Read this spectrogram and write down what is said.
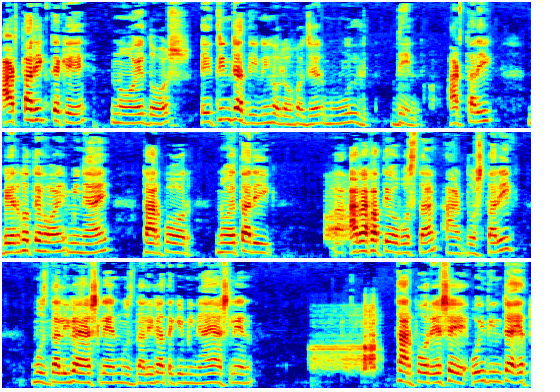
আট তারিখ থেকে নয় দশ, এই তিনটা দিনই হলো হজের মূল দিন। আট তারিখ বের হতে হয় মিনায়, তারপর নয় তারিখ আরাফাতে অবস্থান, আর দশ তারিখ মুজদালিফায় আসলেন, মুজদালিফা থেকে মিনায় আসলেন। তারপর এসে ওই দিনটা এত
